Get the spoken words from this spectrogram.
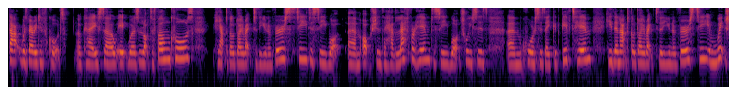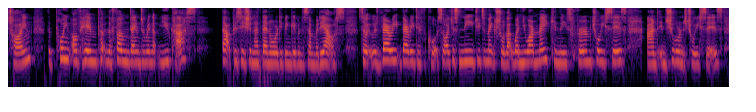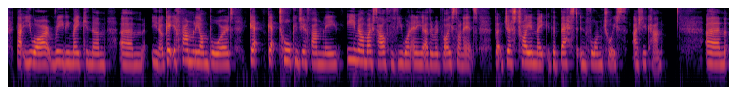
That was very difficult. Okay, so it was lots of phone calls he had to go direct to the university to see what um, options they had left for him, to see what choices, um, courses they could give to him. He then had to go direct to the university, in which time the point of him putting the phone down to ring up UCAS that position had then already been given to somebody else. So it was very, very difficult. So I just need you to make sure that when you are making these firm choices and insurance choices, that you are really making them, um, you know, get your family on board, get, get talking to your family, email myself if you want any other advice on it, but just try and make the best informed choice as you can. Um,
